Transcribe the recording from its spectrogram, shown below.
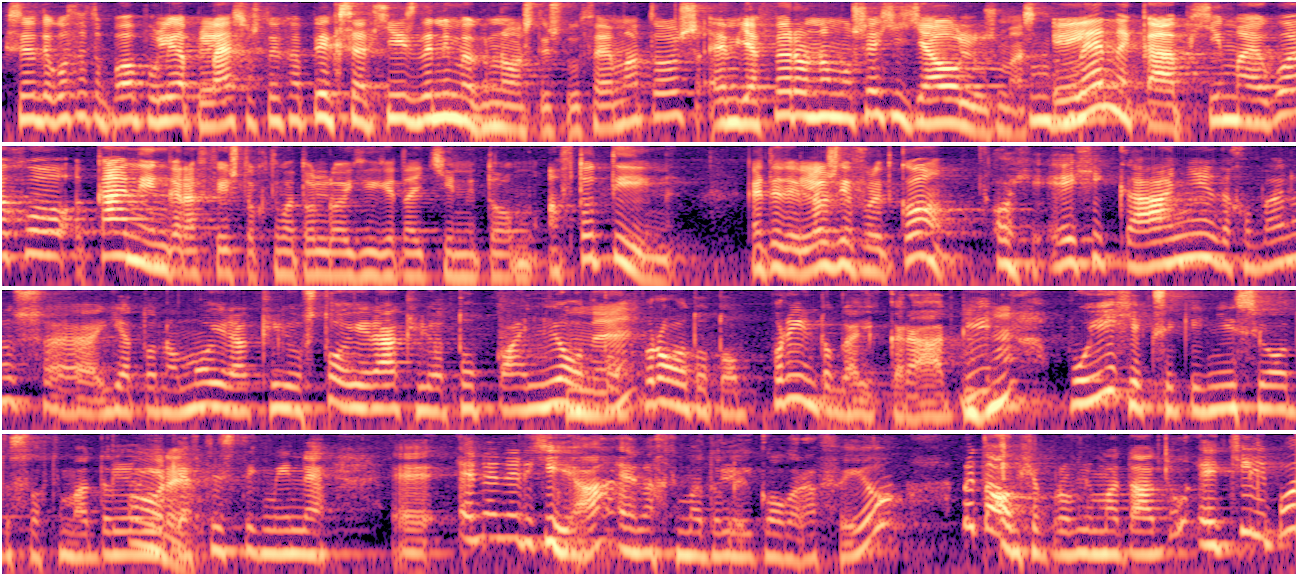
Ξέρετε, εγώ θα το πω πολύ απλά, σας το είχα πει εξ αρχής, δεν είμαι γνώστης του θέματος. Ενδιαφέρον όμως έχει για όλους μας. Λένε κάποιοι, μα εγώ έχω κάνει εγγραφή στο κτηματολόγιο για τα κινητό μου. Αυτό τι είναι; Κάτι τελείω διαφορετικό; Όχι, έχει κάνει ενδεχομένως ε, για τον νομό Ηρακλείου στο Ηράκλειο το παλιό, Ναι. το πρώτο, το πριν τον Καλλικράτη, που είχε ξεκινήσει όντως το χτιματολόγιο Ωραία. και αυτή τη στιγμή είναι ε, εν ενεργεία ένα χτιματολογικό γραφείο. Με τα όποια προβλήματά του. Εκεί λοιπόν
